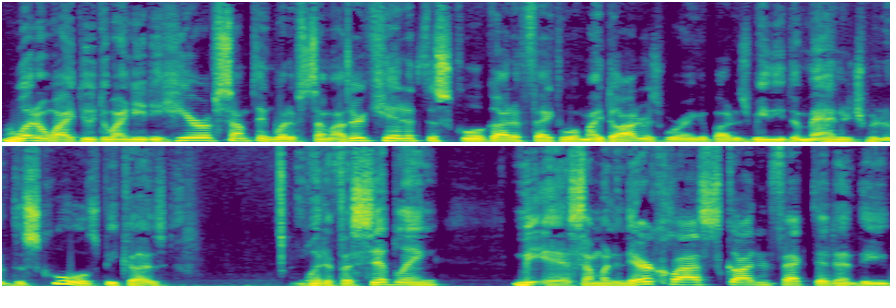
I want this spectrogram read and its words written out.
what do I do? Do I need to hear of something? What if some other kid at the school got affected? What my daughter is worrying about is really the management of the schools because what if a sibling uh, someone in their class got infected and the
